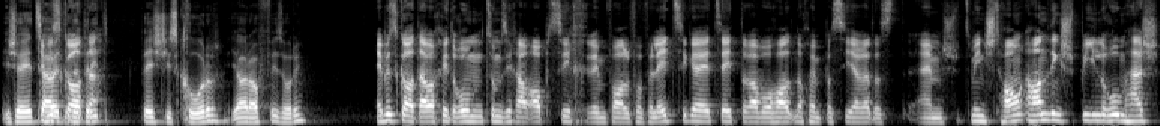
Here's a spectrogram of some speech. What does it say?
Ist ja jetzt Ja, auch der geht, dritten... beste Scorer. Ja, Raffi, sorry. Eben, es geht auch ein bisschen darum, um sich auch abzusichern im Fall von Verletzungen etc., wo halt noch passieren können, dass du ähm, zumindest Han- Handlungsspielraum hast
